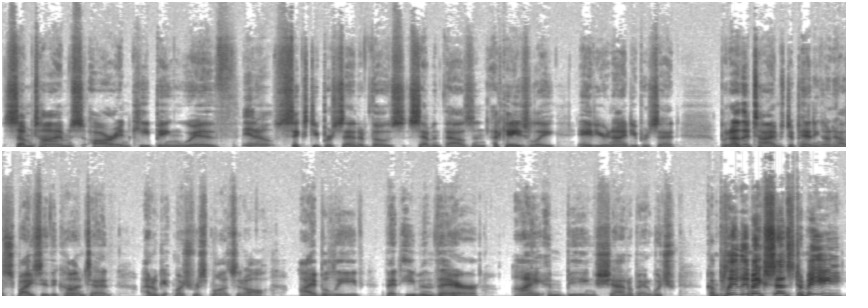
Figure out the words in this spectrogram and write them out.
sometimes are in keeping with, you know, 60% of those 7,000, occasionally 80 or 90%. But other times, depending on how spicy the content, I don't get much response at all. I believe that even there, I am being shadow banned, which completely makes sense to me.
